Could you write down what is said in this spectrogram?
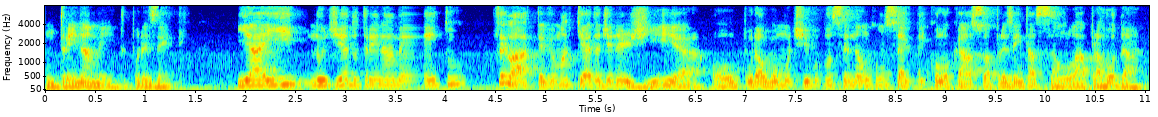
um treinamento, por exemplo. E aí, no dia do treinamento, sei lá, teve uma queda de energia ou por algum motivo você não consegue colocar a sua apresentação lá para rodar.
